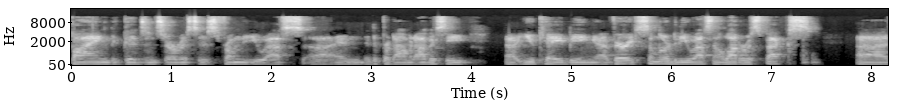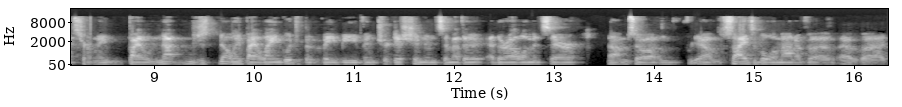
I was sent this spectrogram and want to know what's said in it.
buying the goods and services from the U.S. Uh, and the predominant, obviously, UK being very similar to the U.S. in a lot of respects. certainly by not just not only by language, but maybe even tradition and some other other elements there. Um, so a you know, sizable amount of, of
